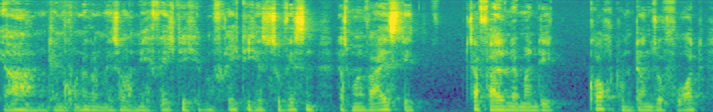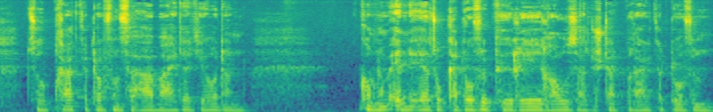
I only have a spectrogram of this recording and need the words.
Ja, und im Grunde genommen ist auch nicht wichtig. Richtig ist zu wissen, dass man weiß, die zerfallen, wenn man die kocht und dann sofort zu Bratkartoffeln verarbeitet. Ja, dann kommt am Ende eher so Kartoffelpüree raus, anstatt Bratkartoffeln.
